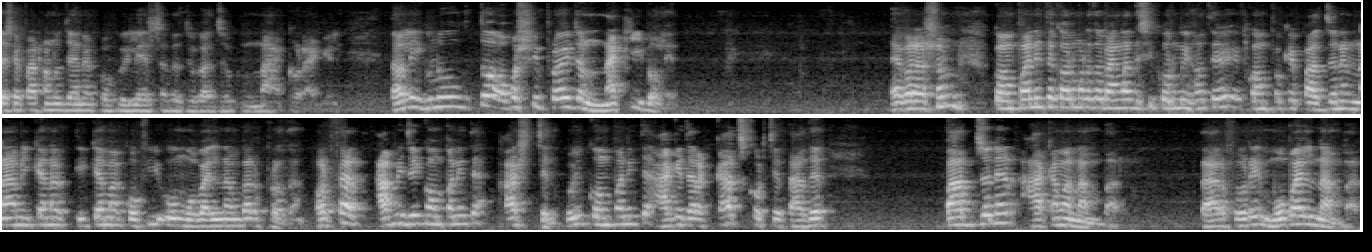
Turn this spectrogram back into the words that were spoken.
দেশে পাঠানো যায় না, কপিলের সাথে যোগাযোগ না করা গেলে। তাহলে এগুলো তো অবশ্যই প্রয়োজন, নাকি বলেন? এবার আসুন, কোম্পানিতে কর্মরত বাংলাদেশি কর্মী হতে কমপক্ষে পাঁচজনের নাম ইকানা, ইকামা কপি ও মোবাইল নাম্বার প্রদান। অর্থাৎ আপনি যে কোম্পানিতে আসছেন, ওই কোম্পানিতে আগে যারা কাজ করছে, তাদের পাঁচজনের আকামা নাম্বার, তারপরে মোবাইল নাম্বার।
